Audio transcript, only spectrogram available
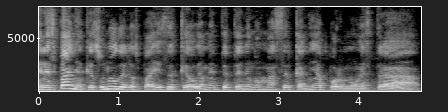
En España, que es uno de los países que obviamente tenemos más cercanía por nuestra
